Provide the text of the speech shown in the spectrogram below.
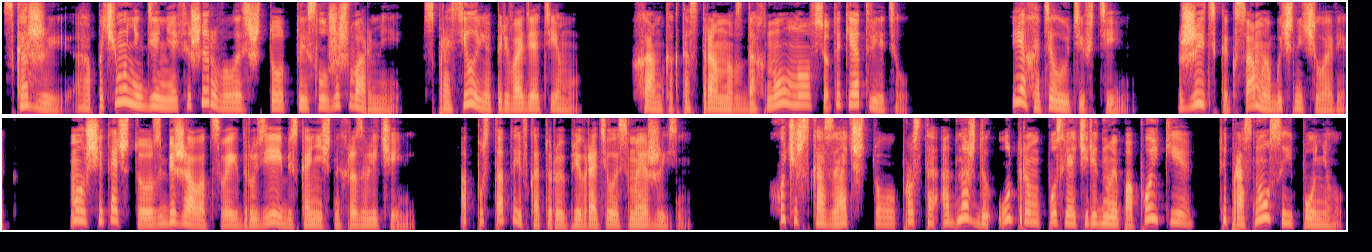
«Скажи, а почему нигде не афишировалось, что ты служишь в армии?» — спросила я, переводя тему. Хан как-то странно вздохнул, но все-таки ответил. «Я хотел уйти в тень. Жить, как самый обычный человек. Можешь считать, что сбежал от своих друзей и бесконечных развлечений. От пустоты, в которую превратилась моя жизнь. Хочешь сказать, что просто однажды утром после очередной попойки ты проснулся и понял,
